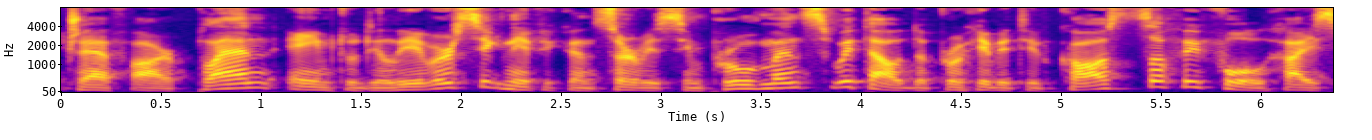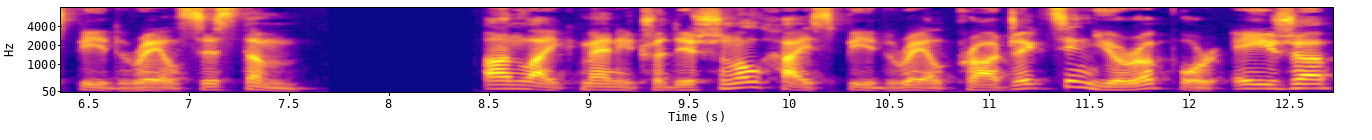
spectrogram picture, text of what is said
HFR plan aimed to deliver significant service improvements without the prohibitive costs of a full high speed rail system. Unlike many traditional high-speed rail projects in Europe or Asia,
